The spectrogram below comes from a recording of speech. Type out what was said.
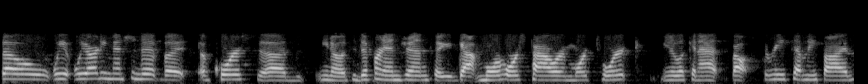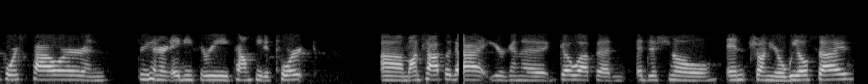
So we we already mentioned it, but of course, uh, you know, it's a different engine, so you've got more horsepower and more torque. You're looking at about 375 horsepower and 383 pound-feet of torque. Um, on top of that, you're going to go up an additional inch on your wheel size.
